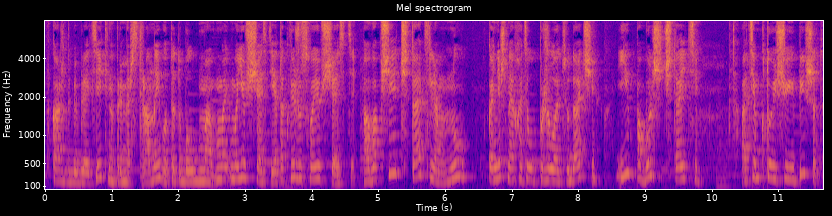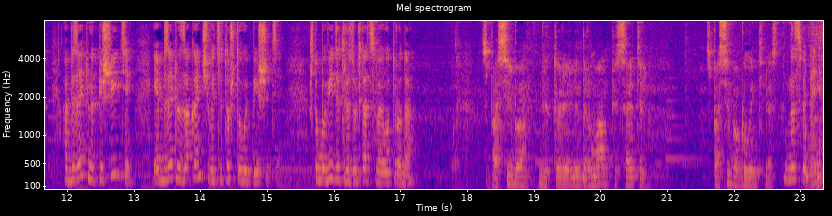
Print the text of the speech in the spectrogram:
в каждой библиотеке, например, страны. Вот это было бы мое счастье. Я так вижу свое счастье. А вообще читателям, ну, конечно, я хотела пожелать удачи и побольше читайте. А тем, кто еще и пишет, обязательно пишите и обязательно заканчивайте то, что вы пишете, чтобы видеть результат своего труда. Спасибо, Виктория Лидерман, писатель. Спасибо, было интересно. До свидания.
